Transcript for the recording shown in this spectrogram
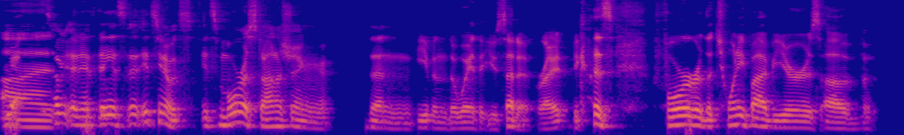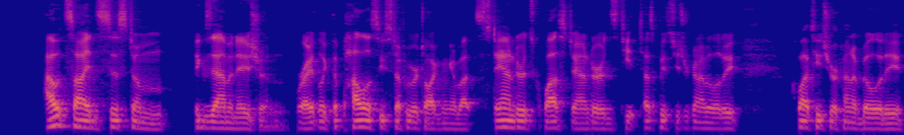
Yeah. Uh, and it, it's it's you know it's it's more astonishing than even the way that you said it right? Because for the 25 years of outside system examination right? Like the policy stuff we were talking about standards quas standards test-based teacher accountability quad teacher accountability.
